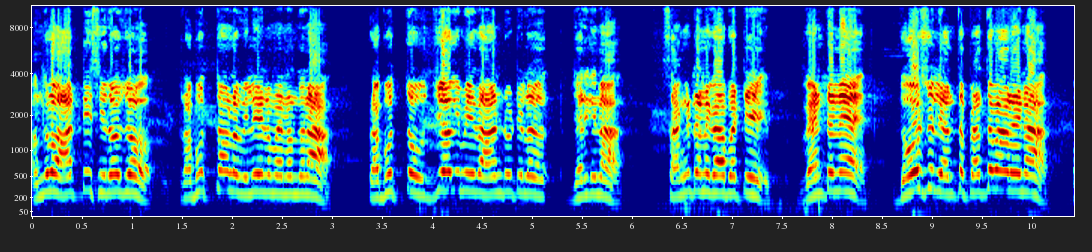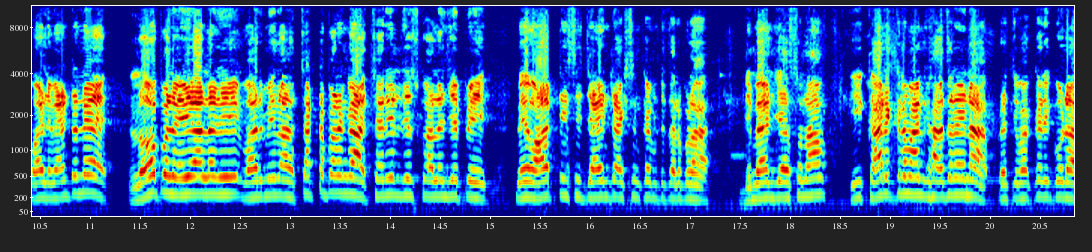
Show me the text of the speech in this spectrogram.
అందులో ఆర్టీసీ ఈరోజు ప్రభుత్వంలో విలీనమైనందున ప్రభుత్వ ఉద్యోగి మీద ఆన్ డ్యూటీలో జరిగిన సంఘటన కాబట్టి వెంటనే దోషులు ఎంత పెద్దవారైనా వాళ్ళు వెంటనే లోపల వేయాలని వారి మీద చట్టపరంగా చర్యలు తీసుకోవాలని చెప్పి మేము ఆర్టీసీ జాయింట్ యాక్షన్ కమిటీ తరఫున డిమాండ్ చేస్తున్నాం. ఈ కార్యక్రమానికి హాజరైన ప్రతి ఒక్కరికి కూడా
